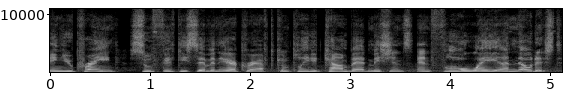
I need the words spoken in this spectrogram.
In Ukraine, Su-57 aircraft completed combat missions and flew away unnoticed.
